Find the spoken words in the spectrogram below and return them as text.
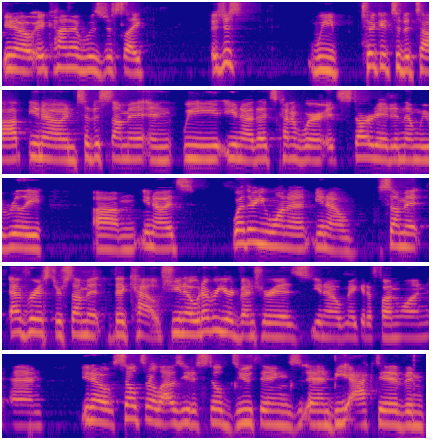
you know, it kind of was just like, it's just, we took it to the top, you know, and to the summit. And we, you know, that's kind of where it started. And then we really, um, you know, it's whether you want to, you know, summit Everest or summit the couch, you know, whatever your adventure is, you know, make it a fun one. And, you know, seltzer allows you to still do things and be active and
